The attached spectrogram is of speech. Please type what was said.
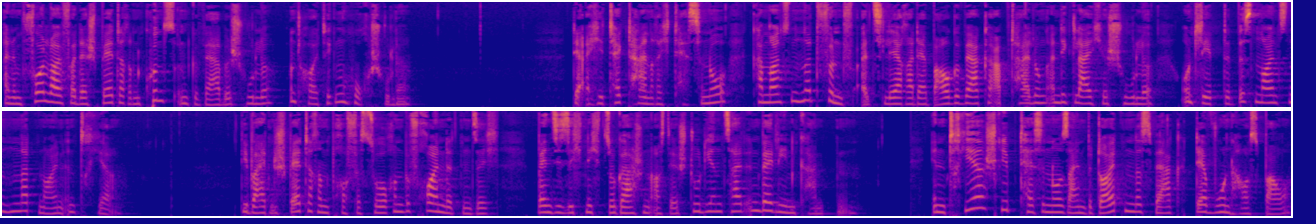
einem Vorläufer der späteren Kunst- und Gewerbeschule und heutigen Hochschule. Der Architekt Heinrich Tessenow kam 1905 als Lehrer der Baugewerkeabteilung an die gleiche Schule und lebte bis 1909 in Trier. Die beiden späteren Professoren befreundeten sich, wenn sie sich nicht sogar schon aus der Studienzeit in Berlin kannten. In Trier schrieb Tessenow sein bedeutendes Werk Der Wohnhausbau,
